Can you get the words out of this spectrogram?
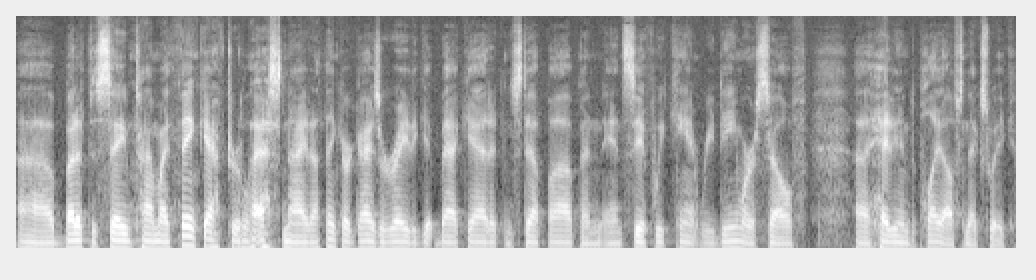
Uh, but at the same time, I think after last night, I think our guys are ready to get back at it and step up and, and see if we can't redeem ourselves uh, heading into playoffs next week.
